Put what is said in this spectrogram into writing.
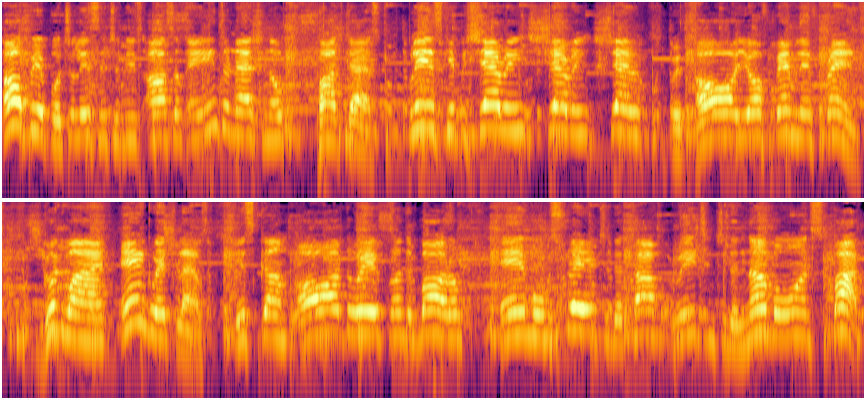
all people, to listen to this awesome and international podcast. Please keep sharing, sharing, sharing with all your family and friends. Good wine and great laughs. It's come all the way from the bottom and move straight to the top, reaching to the number one spot.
